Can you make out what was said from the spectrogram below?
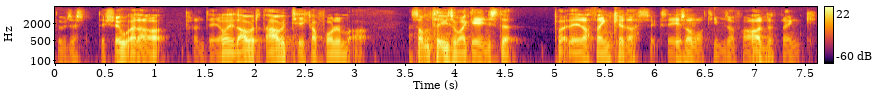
There was just the shout of that Prandelli. That would I would take her for him. Uh, Sometimes I'm against it, but then I think of the success other teams have had. I think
